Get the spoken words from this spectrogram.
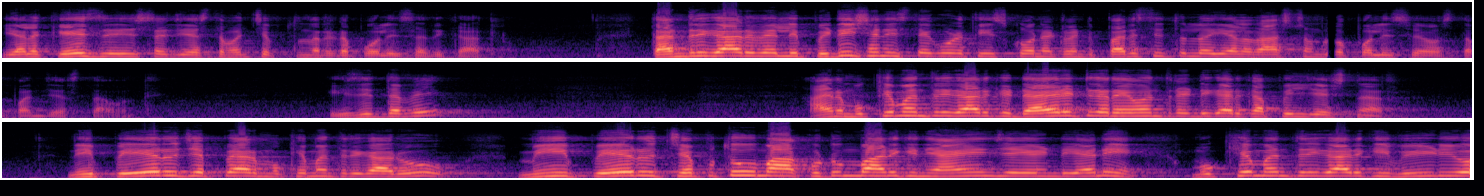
ఇలా కేసు రిజిస్టర్ చేస్తామని చెప్తున్నారట పోలీస్ అధికారులు. తండ్రి గారు వెళ్ళి పిటిషన్ ఇస్తే కూడా తీసుకునేటువంటి పరిస్థితుల్లో ఇలా రాష్ట్రంలో పోలీస్ వ్యవస్థ పనిచేస్తూ ఉంది. ఈజ్ ఇట్ ద వే ఆయన ముఖ్యమంత్రి గారికి డైరెక్ట్గా రేవంత్ రెడ్డి గారికి అప్పీల్ చేసినారు. నీ పేరు చెప్పారు ముఖ్యమంత్రి గారు. మీ పేరు చెప్తూ మా కుటుంబానికి న్యాయం చేయండి అని ముఖ్యమంత్రి గారికి వీడియో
